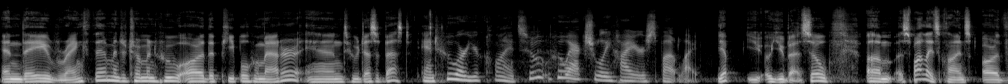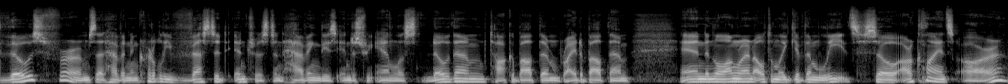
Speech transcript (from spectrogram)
and they rank them and determine who are the people who matter and who does it best. And who are your clients? Who who actually hires Spotlight? Yep, you, you bet. So um, Spotlight's clients are those firms that have an incredibly vested interest in having these industry analysts know them, talk about them, write about them, and in the long run, ultimately give them leads. So our clients are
